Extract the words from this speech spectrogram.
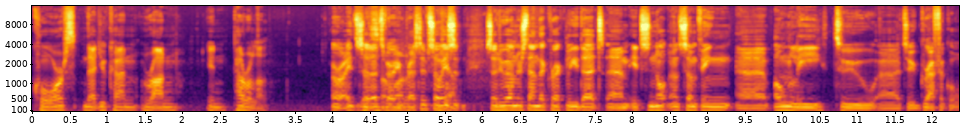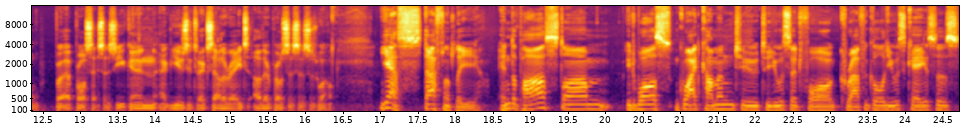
cores that you can run in parallel. All right, so That's that's, very of- impressive. So is yeah. it, so do I understand that correctly? That um, it's not something uh, only to uh, to graphical uh, processes. You can uh, use it to accelerate other processes as well. Yes, definitely. In the past, um, it was quite common to, to use it for graphical use cases.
